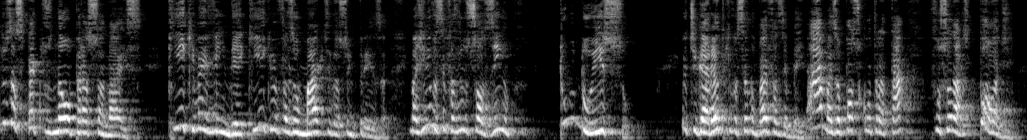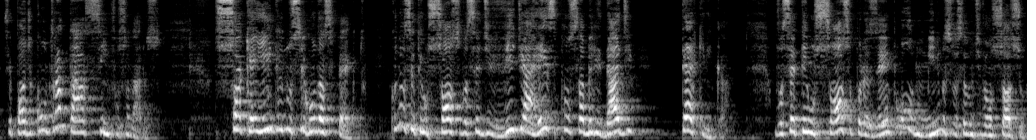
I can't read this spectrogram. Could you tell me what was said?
e os aspectos não operacionais? Quem é que vai vender? Quem é que vai fazer o marketing da sua empresa? Imagine você fazendo sozinho tudo isso eu te garanto que você não vai fazer bem. Ah, mas eu posso contratar funcionários. Pode. Você pode contratar, sim, funcionários. Só que aí entra no segundo aspecto. Quando você tem um sócio, você divide a responsabilidade técnica. Você tem um sócio, por exemplo, ou no mínimo, se você não tiver um sócio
